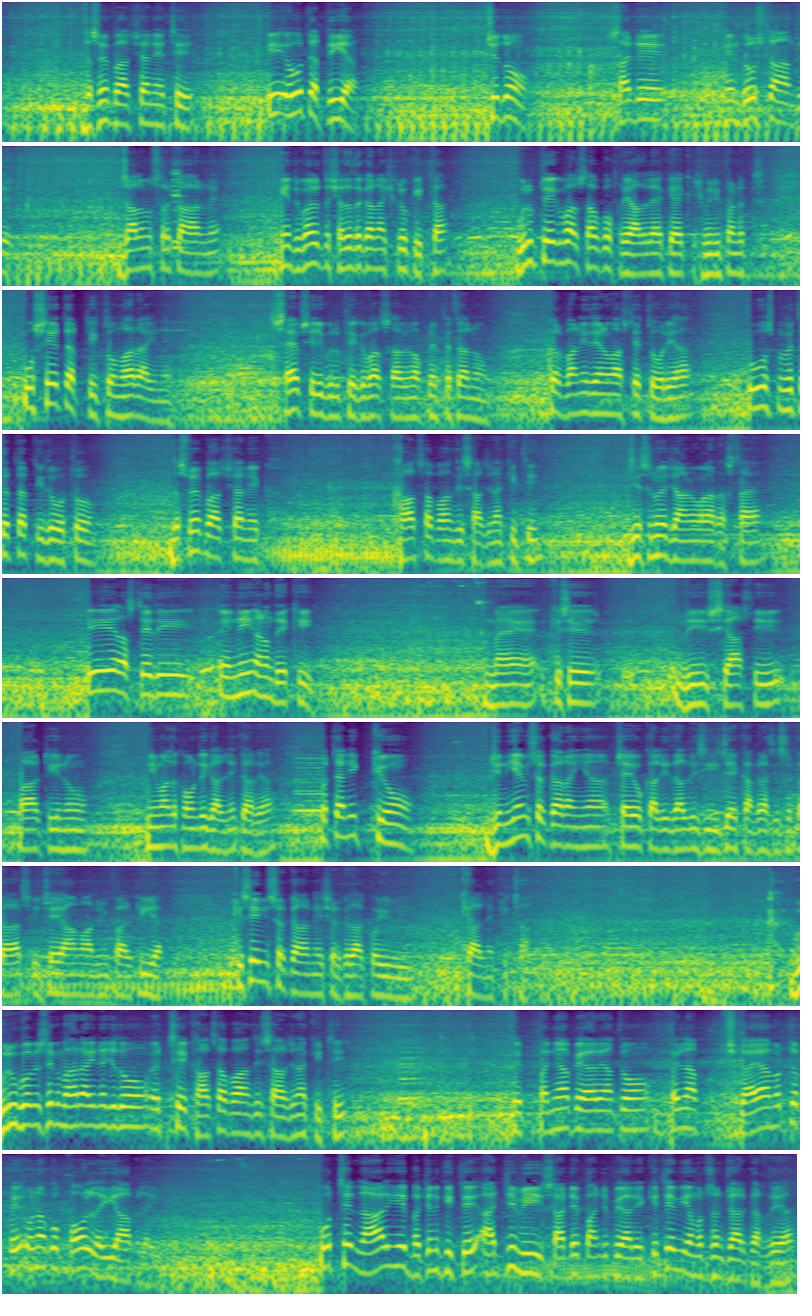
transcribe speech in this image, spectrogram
ਦਸਵੇਂ ਪਾਤਸ਼ਾਹ ਨੇ ਇੱਥੇ ਇਹ ਉਹ ਧਰਤੀ ਆ, ਜਦੋਂ ਸਾਡੇ ਹਿੰਦੁਸਤਾਨ ਦੇ ਜ਼ਾਲਮ ਸਰਕਾਰ ਨੇ ਹਿੰਦੂਆਂ ਦੇ ਤਸ਼ੱਦਦ ਕਰਨਾ ਸ਼ੁਰੂ ਕੀਤਾ। ਗੁਰੂ ਤੇਗ ਬਹਾਦਰ ਸਾਹਿਬ ਕੋ ਫਰਿਆਦ ਲੈ ਕੇ ਆਏ ਕਸ਼ਮੀਰੀ ਪੰਡਤ। ਉਸੇ ਧਰਤੀ ਤੋਂ ਮਹਾਰਾਜ ਨੇ ਸਾਹਿਬ ਸ੍ਰੀ ਗੁਰੂ ਤੇਗ ਬਹਾਦਰ ਸਾਹਿਬ ਨੂੰ ਆਪਣੇ ਪਿਤਾ ਨੂੰ ਕੁਰਬਾਨੀ ਦੇਣ ਵਾਸਤੇ ਤੋਰਿਆ। ਉਸ ਪਵਿੱਤਰ ਧਰਤੀ ਦੇ ਉੱਤੋਂ ਦਸਵੇਂ ਪਾਤਸ਼ਾਹ ਨੇ ਇੱਕ ਖਾਲਸਾ ਪੰਥ ਦੀ ਸਿਰਜਣਾ ਕੀਤੀ, ਜਿਸ ਨੂੰ ਇਹ ਜਾਣ ਵਾਲਾ ਰਸਤਾ ਹੈ। ਇਹ ਰਸਤੇ ਦੀ ਇੰਨੀ ਅਣਦੇਖੀ ਮੈਂ ਕਿਸੇ ਵੀ ਸਿਆਸੀ ਪਾਰਟੀ ਨੂੰ ਨੀਵਾਂ ਦਿਖਾਉਣ ਦੀ ਗੱਲ ਨਹੀਂ ਕਰ ਰਿਹਾ। ਪਤਾ ਨਹੀਂ ਕਿਉਂ ਜਿੰਨੀਆਂ ਵੀ ਸਰਕਾਰਾਂ ਆਈਆਂ, ਚਾਹੇ ਉਹ ਅਕਾਲੀ ਦਲ ਦੀ ਸੀ, ਚਾਹੇ ਕਾਂਗਰਸ ਦੀ ਸਰਕਾਰ ਸੀ, ਚਾਹੇ ਆਮ ਆਦਮੀ ਪਾਰਟੀ ਆ, ਕਿਸੇ ਵੀ ਸਰਕਾਰ ਨੇ ਸੜਕ ਦਾ ਕੋਈ ਵੀ ਖਿਆਲ ਨਹੀਂ ਕੀਤਾ। ਗੁਰੂ ਗੋਬਿੰਦ ਸਿੰਘ ਮਹਾਰਾਜ ਨੇ ਜਦੋਂ ਇੱਥੇ ਖਾਲਸਾ ਪੰਥ ਦੀ ਸਾਰਜਨਾ ਕੀਤੀ ਤੇ ਪੰਜਾਂ ਪਿਆਰਿਆਂ ਤੋਂ ਪਹਿਲਾਂ ਛਕਾਇਆ ਅੰਮ੍ਰਿਤ ਫਿਰ ਉਹਨਾਂ ਕੋ ਪੌਲ ਲਈ, ਆਪ ਲਈ। ਉੱਥੇ ਨਾਲ ਹੀ ਇਹ ਬਚਨ ਕੀਤੇ, ਅੱਜ ਵੀ ਸਾਡੇ ਪੰਜ ਪਿਆਰੇ ਕਿਤੇ ਵੀ ਅੰਮ੍ਰਿਤ ਸੰਚਾਰ ਕਰਦੇ ਆ,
